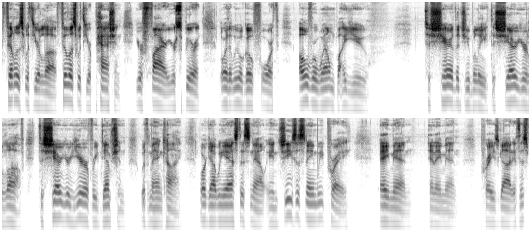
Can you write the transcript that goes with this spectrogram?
Fill us with your love. Fill us with your passion, your fire, your spirit. Lord, that we will go forth overwhelmed by you to share the Jubilee, to share your love, to share your year of redemption with mankind. Lord God, we ask this now. In Jesus' name we pray. Amen and amen. Praise God. If this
